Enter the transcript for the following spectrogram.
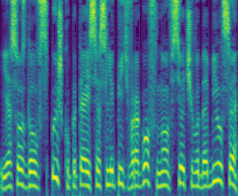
Я создал вспышку, пытаясь ослепить врагов, но все, чего добился,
